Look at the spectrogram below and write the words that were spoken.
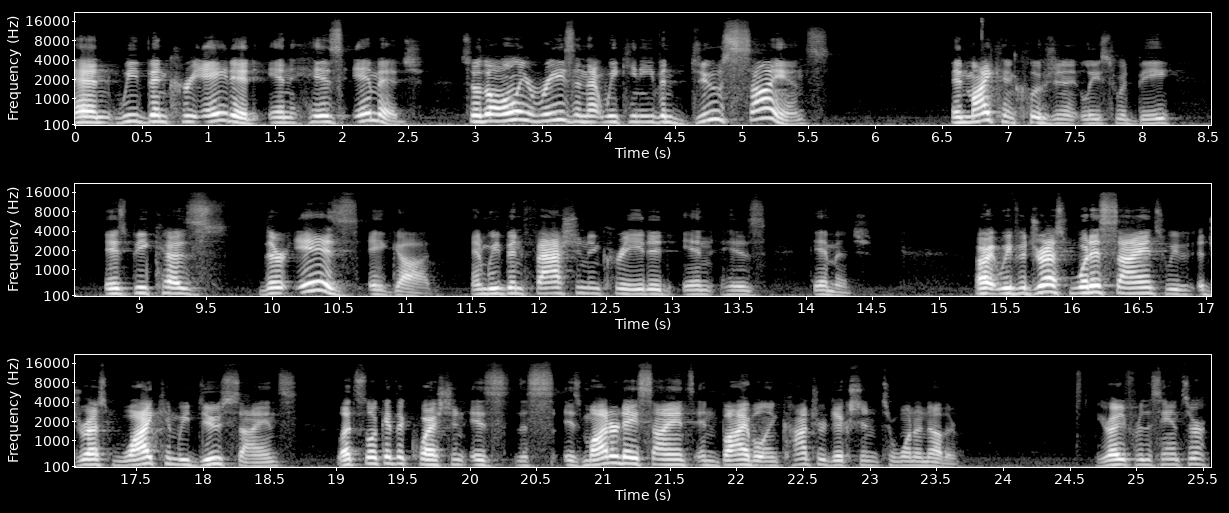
And we've been created in His image. So the only reason that we can even do science, in my conclusion at least, would be is because there is a God, and we've been fashioned and created in His image. All right, we've addressed what is science, we've addressed why can we do science. Let's look at the question is, this, is modern day science and Bible in contradiction to one another? You ready for this answer?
